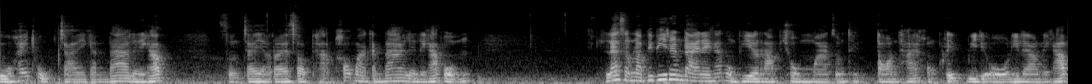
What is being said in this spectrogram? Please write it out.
ดูให้ถูกใจกันได้เลยนะครับ สนใจอย่างไรสอบถามเข้ามากันได้เลยนะครับ ผม และสำหรับพี่ๆท่านใดนะครับ ผมที่รับชมมาจนถึงตอนท้ายของคลิปวิดีโอนี้แล้วนะครับ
